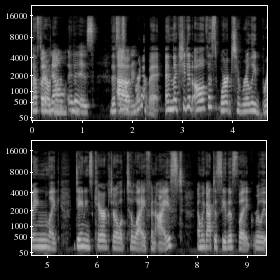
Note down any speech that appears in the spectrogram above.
That's what I but no it is This is a Um, part of it. And like she did all this work to really bring like Dani's character to life and iced. And we got to see this like really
